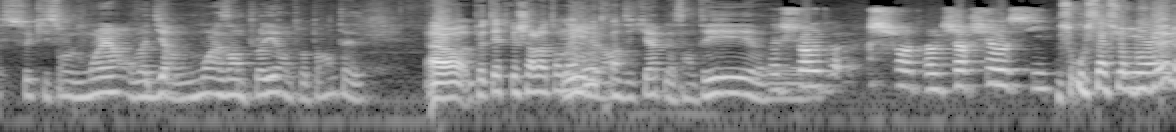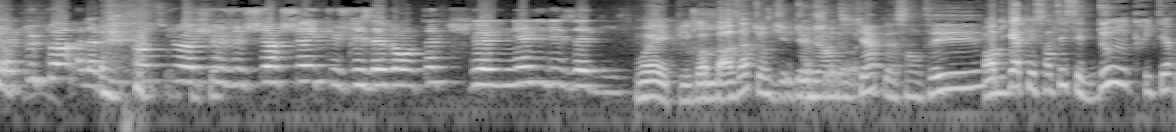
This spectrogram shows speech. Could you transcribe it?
ceux qui sont le moins, on va dire, moins employés entre parenthèses. Alors, peut-être que Charlotte en a Oui, le d'autres. handicap, la santé. euh, Je suis, en train, je suis en train de chercher aussi. Ou ça sur Et, euh, Google La plupart, la plupart que, que je cherchais, que je les avais en tête, Lionel les a dit. Ouais, et puis comme par hasard, tu, tu, Il y a tu- le handicap, la santé. Handicap et santé, c'est deux critères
